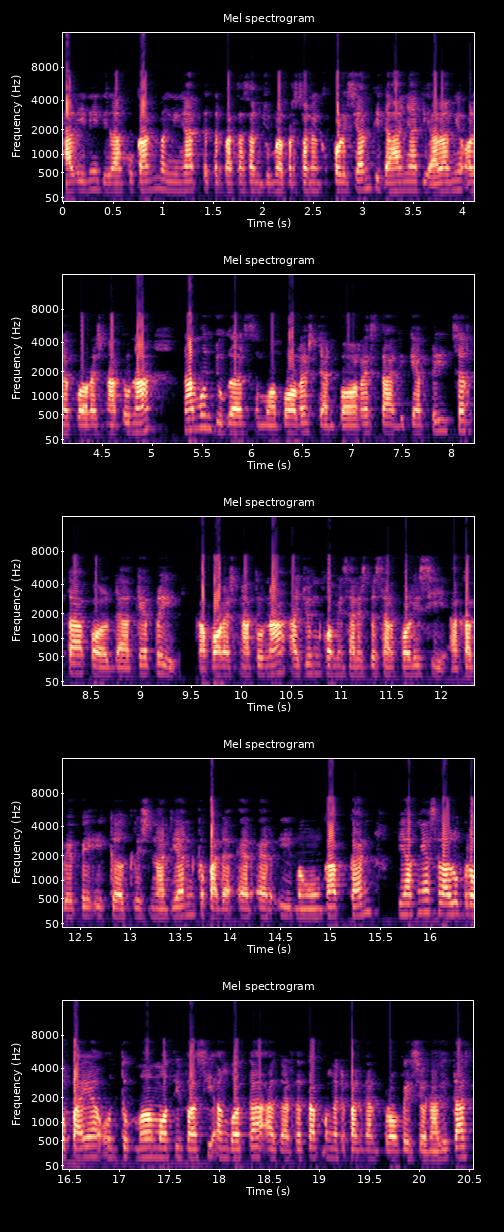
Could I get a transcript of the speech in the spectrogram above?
Hal ini dilakukan mengingat keterbatasan jumlah personil kepolisian tidak hanya dialami oleh Polres Natuna, namun juga semua Polres dan Polresta di Kepri serta Polda Kepri. Kapolres Natuna, Ajun Komisaris Besar Polisi AKBP Ike Krisnadian kepada RRI mengungkapkan pihaknya selalu berupaya untuk memotivasi anggota agar tetap mengedepankan profesionalitas,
